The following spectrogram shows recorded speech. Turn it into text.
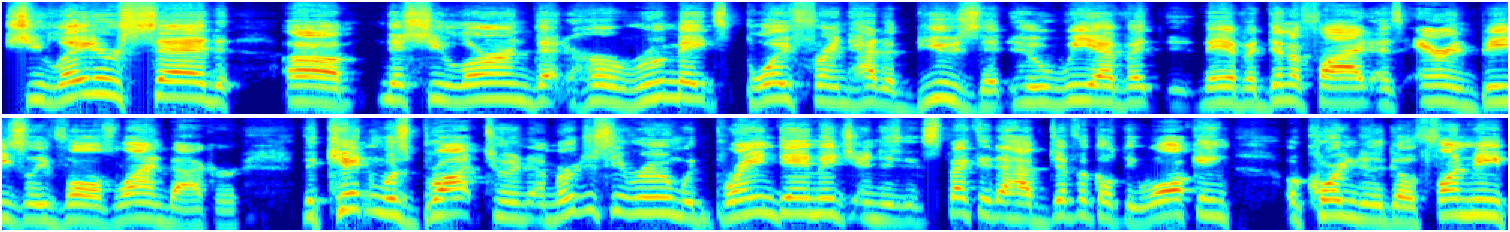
She later said uh, that she learned that her roommate's boyfriend had abused it, who we have they have identified as Aaron Beasley, Vols linebacker. The kitten was brought to an emergency room with brain damage and is expected to have difficulty walking, according to the GoFundMe.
